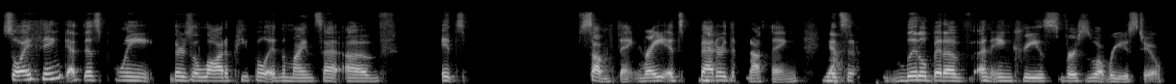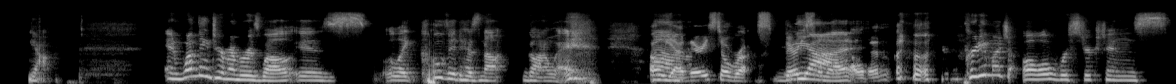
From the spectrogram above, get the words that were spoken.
So I think at this point, there's a lot of people in the mindset of it's something, right? It's better than nothing. Yeah. It's a little bit of an increase versus what we're used to. Yeah. And one thing to remember as well is like COVID has not gone away. Oh Um, yeah, very still very yeah. still relevant. pretty much all restrictions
